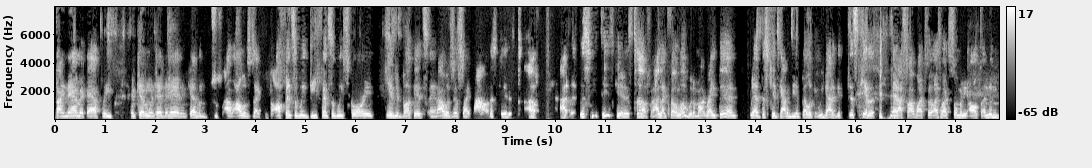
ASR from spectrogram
dynamic athlete. And Kevin went head to head, and Kevin, I, I was like offensively, defensively scoring, gave you buckets, and I was just like, wow, this kid is tough. I, this this kid is tough, and I like fell in love with him right then yeah, this kid's got to be a Billiken. We got to get this kid. And I so I watched I watched so many all. And then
